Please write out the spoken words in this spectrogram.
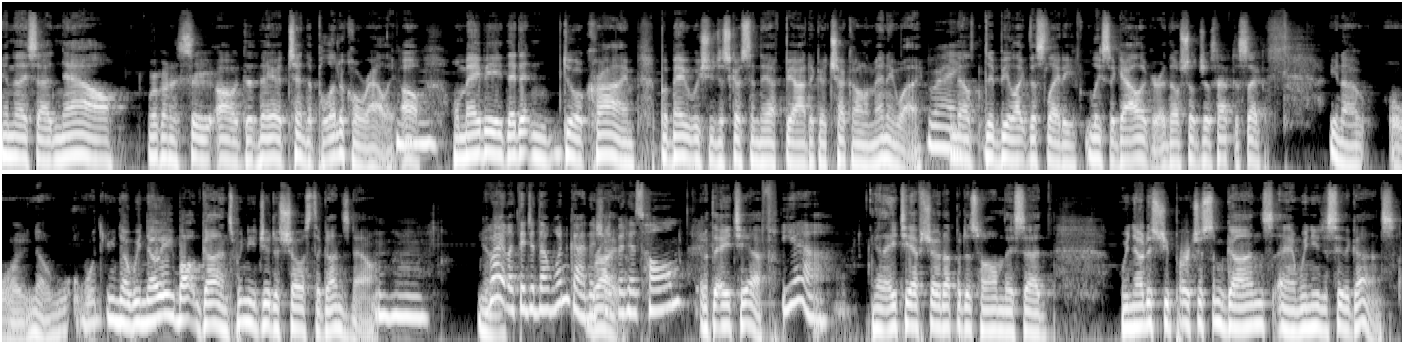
and they said, "Now we're going to see, oh, did they attend a political rally? Oh, mm-hmm. well, maybe they didn't do a crime, but maybe we should just go send the FBI to go check on them anyway. Right. And they'll they'd be like this lady, Lisa Gallagher. They'll she'll just have to say, you know, or, you know, w- you know, we know you bought guns. We need you to show us the guns now. Mm-hmm. You know, Right, like they did that one guy. They showed up at his home. With the ATF. Yeah. And the ATF showed up at his home. They said, "We noticed you purchased some guns, and we need to see the guns."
